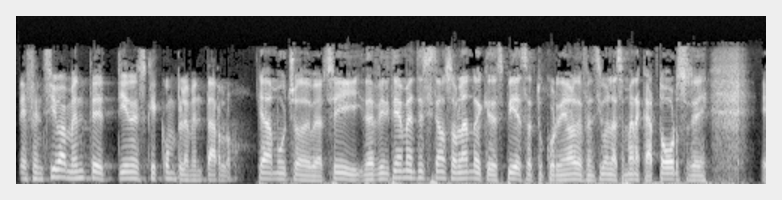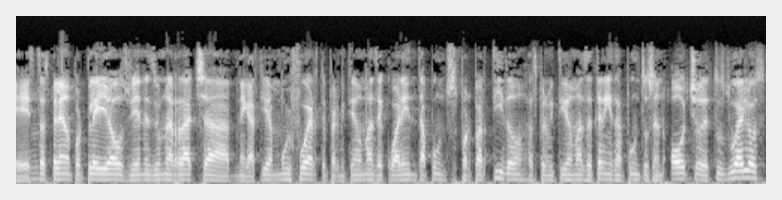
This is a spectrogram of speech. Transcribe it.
defensivamente tienes que complementarlo. Queda mucho de ver, sí, definitivamente si estamos hablando de que despides a tu coordinador defensivo en la semana 14, eh, uh -huh. estás peleando por playoffs, vienes de una racha negativa muy fuerte, permitiendo más de 40 puntos por partido, has permitido más de 30 puntos en 8 de tus duelos,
